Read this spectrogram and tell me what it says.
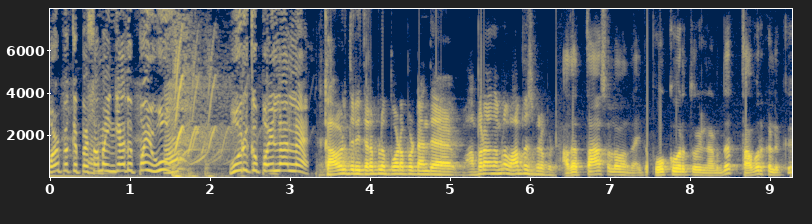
பொழப்புக்கு பேசாம எங்கேயாவது போய் ஊருக்கு போயிடலாம்ல காவல்துறை தரப்புல போடப்பட்ட அந்த அபராதம்லாம் வாபஸ் பெறப்பட்டு அதைத்தான் சொல்ல வந்தேன். இப்போ போக்குவரத்து துறையில் நடந்த தவறுகளுக்கு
